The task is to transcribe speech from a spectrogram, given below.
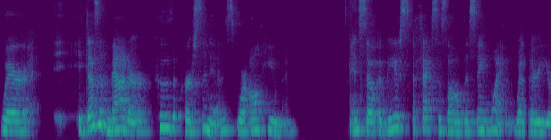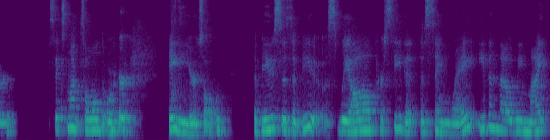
where it doesn't matter who the person is, we're all human. And so abuse affects us all the same way, whether you're six months old or 80 years old. Abuse is abuse. We all perceive it the same way, even though we might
